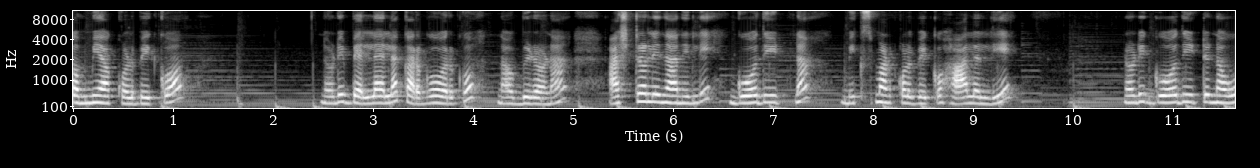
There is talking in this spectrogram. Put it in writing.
ಕಮ್ಮಿ ಹಾಕ್ಕೊಳ್ಬೇಕು ನೋಡಿ, ಬೆಲ್ಲ ಎಲ್ಲ ಕರಗೋವರೆಗೂ ನಾವು ಬಿಡೋಣ. ಅಷ್ಟರಲ್ಲಿ ನಾನಿಲ್ಲಿ ಗೋಧಿ ಹಿಟ್ಟನ್ನ ಮಿಕ್ಸ್ ಮಾಡ್ಕೊಳ್ಬೇಕು ಹಾಲಲ್ಲಿ. ನೋಡಿ, ಗೋಧಿ ಹಿಟ್ಟು ನಾವು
